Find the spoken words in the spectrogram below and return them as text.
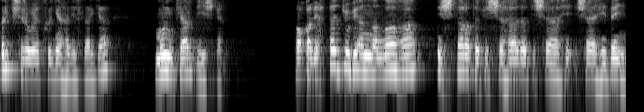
bir kishi rivoyat qilgan hadislarga munkar deyishgan. وقد احتجوا بأن الله اشترط في الشهادة شاهدين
